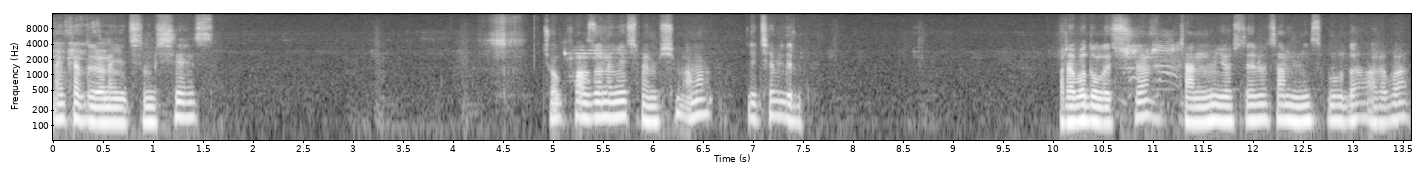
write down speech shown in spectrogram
Ne kadar öne geçirmişiz? Çok fazla öne geçmemişim ama geçebilirim. Araba dolaşıyor. Kendimi gösterirsem mis burada. Araba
